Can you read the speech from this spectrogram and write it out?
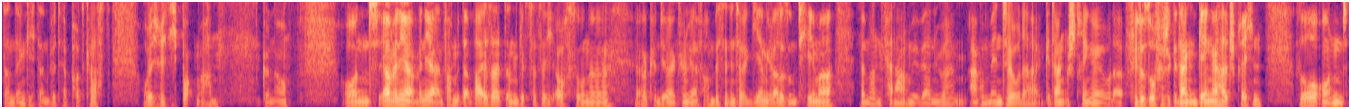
dann denke ich, dann wird der Podcast euch richtig Bock machen. Genau. Und ja, wenn ihr, wenn ihr einfach mit dabei seid, dann gibt es tatsächlich auch so eine, ja, könnt ihr, können wir einfach ein bisschen interagieren. Gerade so ein Thema, wenn man, keine Ahnung, wir werden über Argumente oder Gedankenstränge oder philosophische Gedankengänge halt sprechen. So, und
